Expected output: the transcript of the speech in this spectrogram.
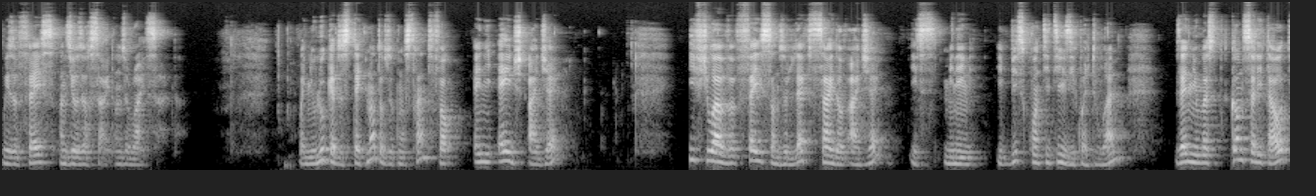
with a face on the other side, on the right side. When you look at the statement of the constraint for any edge ij, if you have a face on the left side of ij, is meaning if this quantity is equal to 1, then you must cancel it out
